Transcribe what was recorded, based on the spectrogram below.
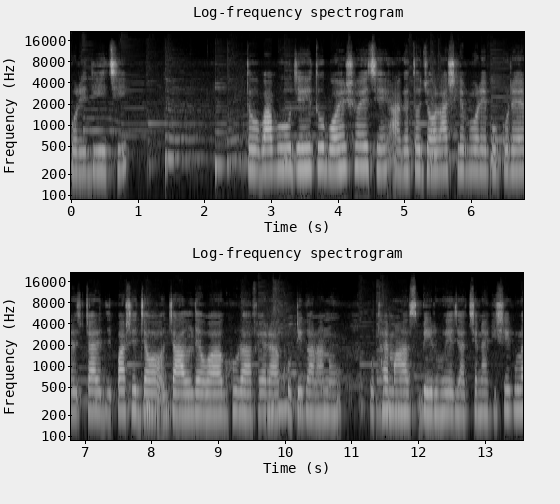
করে দিয়েছি। তো বাবু যেহেতু বয়স হয়েছে, আগে তো জল আসলে পরে পুকুরের চারিপাশে জাল দেওয়া, ঘোরাফেরা, খুঁটি গাড়ানো কোথায় মাছ বের হয়ে যাচ্ছে নাকি সেগুলো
